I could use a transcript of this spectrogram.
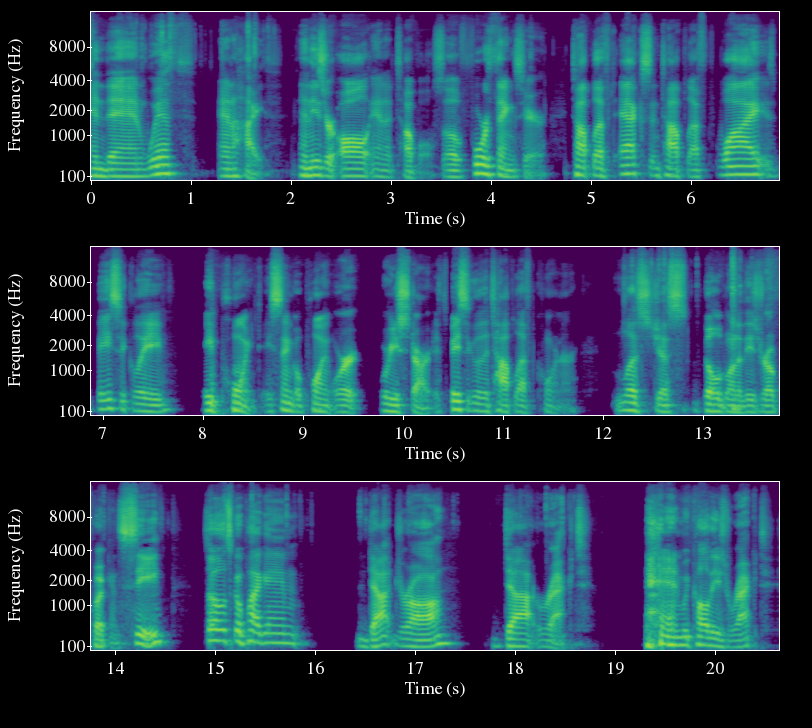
and then width and height. And these are all in a tuple. So four things here. Top left X and top left Y is basically a point, a single point where, where you start. It's basically the top left corner. Let's just build one of these real quick and see. So let's go pygame dot draw dot rect. And we call these rect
